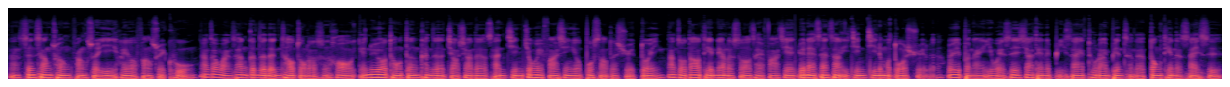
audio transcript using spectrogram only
那身上穿防水衣，还有防水裤。那在晚上跟着人潮走的时候，沿路用头灯看着脚下的山景，就会发现有不少的雪堆。那走到天亮的时候，才发现原来山上已经积那么多雪了。所以本来以为是夏天的比赛，突然变成了冬天的赛事。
